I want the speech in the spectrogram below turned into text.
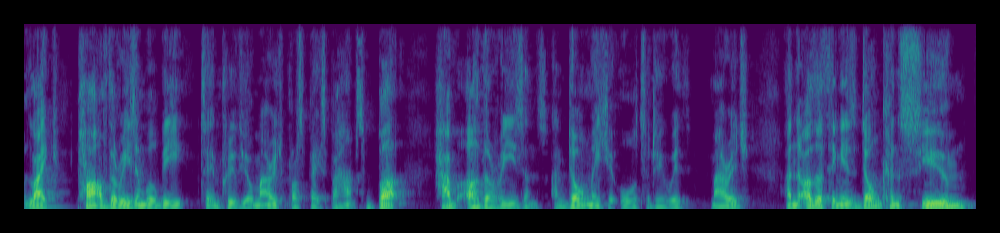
Like part of the reason will be to improve your marriage prospects, perhaps, but have other reasons and don't make it all to do with marriage. And the other thing is don't consume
